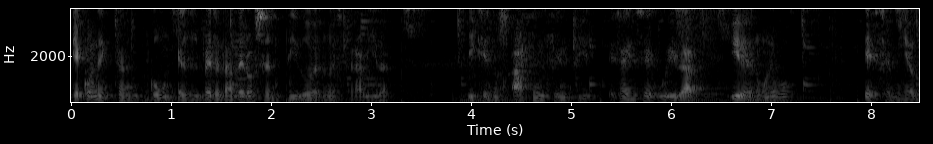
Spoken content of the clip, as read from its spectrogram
que conectan con el verdadero sentido de nuestra vida y que nos hacen sentir esa inseguridad y de nuevo ese miedo.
